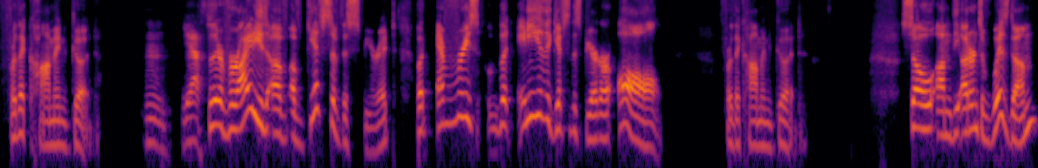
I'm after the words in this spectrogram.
for the common good. Mm, yes. So there are varieties of, of gifts of the Spirit, but every but any of the gifts of the Spirit are all for the common good. So um, the utterance of wisdom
